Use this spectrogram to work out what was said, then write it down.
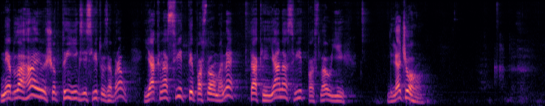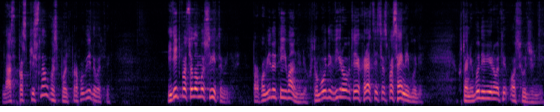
не благаю, щоб ти їх зі світу забрав, як на світ ти послав мене, так і я на світ послав їх. Для чого? Нас післав Господь проповідувати. Ідіть по цілому світові, проповідуйте Євангелію. Хто буде вірувати, як хреститься, спасений буде. Хто не буде вірувати, осуджений.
